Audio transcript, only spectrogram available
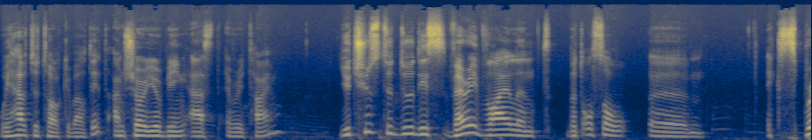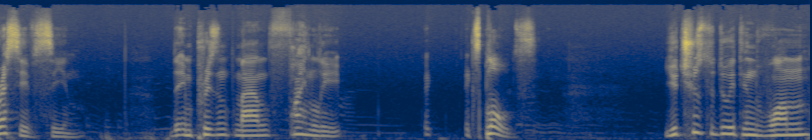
We have to talk about it. I'm sure you're being asked every time. You choose to do this very violent but also um, expressive scene. The imprisoned man finally explodes. You choose to do it in one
